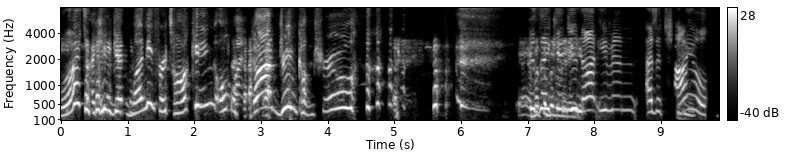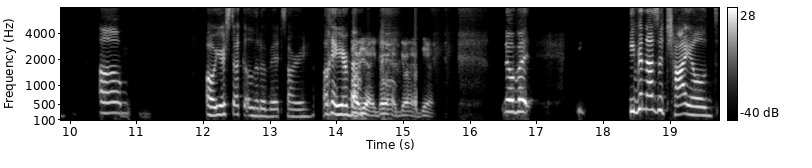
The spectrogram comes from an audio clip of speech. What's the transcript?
What? I can get money for talking? Oh my God, dream come true. Because I kid you not, even as a mm-hmm. child. Um, oh, you're stuck a little bit. Sorry. Okay, you're oh, back. Oh, yeah, go ahead. Go ahead. Yeah no, but even as a child,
